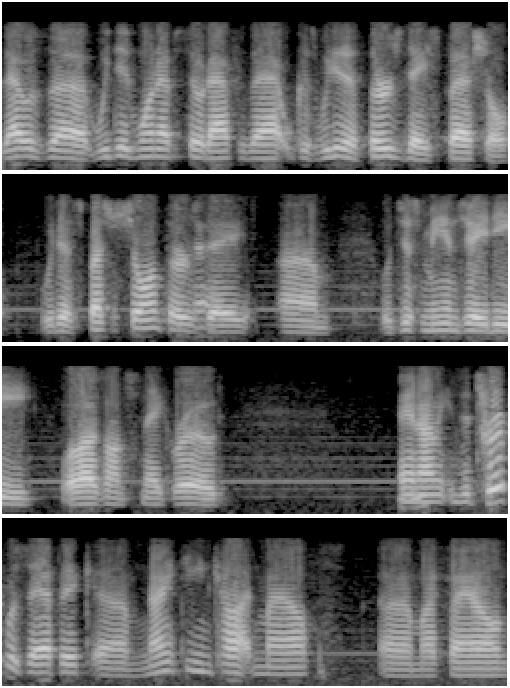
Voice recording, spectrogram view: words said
that was uh, we did one episode after that because we did a Thursday special We did a special show on Thursday um, with just me and JD while I was on Snake Road. And I mean, the trip was epic. Um, 19 cottonmouths um, I found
